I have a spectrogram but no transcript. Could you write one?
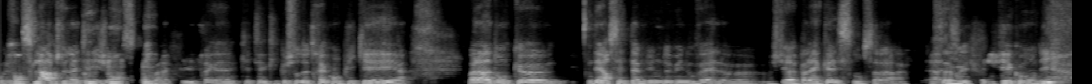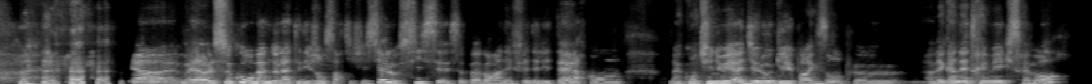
au sens large de l'intelligence, voilà, qui, était quelque chose de très compliqué. Et, voilà, donc d'ailleurs, c'est le thème d'une de mes nouvelles. je dirais pas laquelle, sinon ça ça oui. comme on dit. et, le secours même de l'intelligence artificielle aussi, ça peut avoir un effet délétère quand on a continué à dialoguer, par exemple, euh, avec un être aimé qui serait mort.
